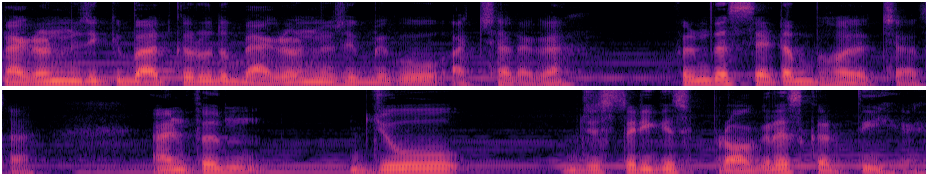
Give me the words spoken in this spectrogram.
बैकग्राउंड म्यूज़िक की बात करूँ तो बैकग्राउंड म्यूज़िक मेरे को अच्छा लगा। फ़िल्म का सेटअप बहुत अच्छा था एंड फ़िल्म जो जिस तरीके से प्रोग्रेस करती है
